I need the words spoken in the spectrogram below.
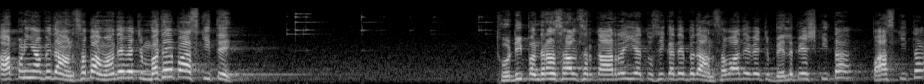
ਆਪਣੀਆਂ ਵਿਧਾਨ ਸਭਾਵਾਂ ਦੇ ਵਿੱਚ ਮਤੇ ਪਾਸ ਕੀਤੇ। ਤੁਹਾਡੀ 15 ਸਾਲ ਸਰਕਾਰ ਰਹੀ ਹੈ, ਤੁਸੀਂ ਕਦੇ ਵਿਧਾਨ ਸਭਾ ਦੇ ਵਿੱਚ ਬਿੱਲ ਪੇਸ਼ ਕੀਤਾ, ਪਾਸ ਕੀਤਾ?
